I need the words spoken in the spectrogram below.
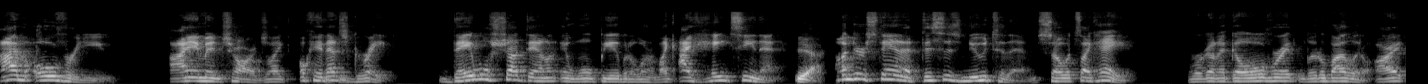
I'm over you. I am in charge. Like, okay, that's mm-hmm. great they will shut down and won't be able to learn. Like I hate seeing that. Yeah. Understand that this is new to them. So it's like, hey, we're gonna go over it little by little. All right.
